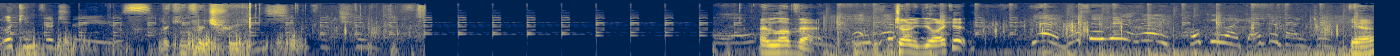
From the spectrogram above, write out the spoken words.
looking for trees. Looking for trees? I love that. Johnny, do you like it? Yeah, this isn't really pokey like other pine trees. Yeah?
